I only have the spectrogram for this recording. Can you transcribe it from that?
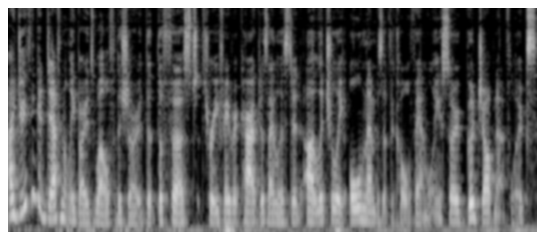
I do think it definitely bodes well for the show that the first three favorite characters I listed are literally all members of the Cole family, so good job, Netflix.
